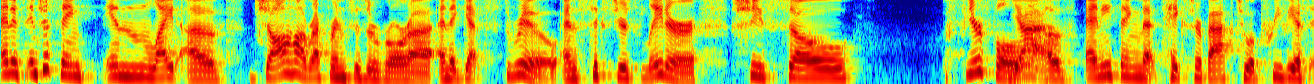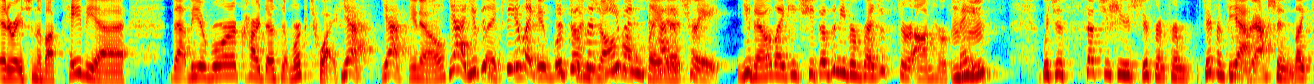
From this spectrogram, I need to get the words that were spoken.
And it's interesting in light of Jaha references Aurora and it gets through. And six years later, she's so fearful yeah. of anything that takes her back to a previous iteration of Octavia that the Aurora card doesn't work twice. Yes, yes. You know? Yeah, you can like, see like it, it, it doesn't even penetrate, it. you know, like she doesn't even register on her mm-hmm. face. Which is such a huge difference from difference from yeah. reaction. Like,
